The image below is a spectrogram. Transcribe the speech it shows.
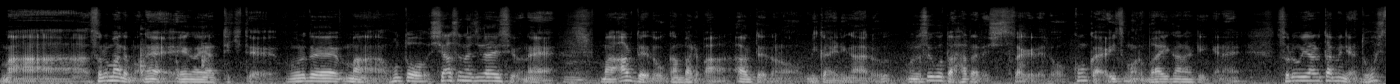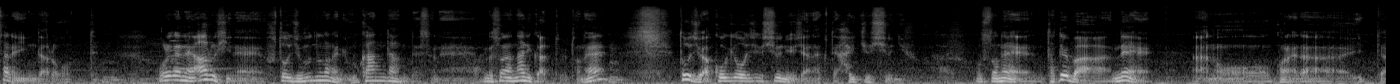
まあそれまでもね映画やってきてそれでまあ本当幸せな時代ですよね、うん、まあ、ある程度頑張ればある程度の見返りがある。そういうことは肌で知ってたけれど今回はいつもの倍いかなきゃいけない。それをやるためにはどうしたらいいんだろうって、うん、俺でねある日ねふと自分の中に浮かんだんですね。でそれは何かというとね、当時は興行収入じゃなくて配給収入そうするとね例えばねあのこの間言った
